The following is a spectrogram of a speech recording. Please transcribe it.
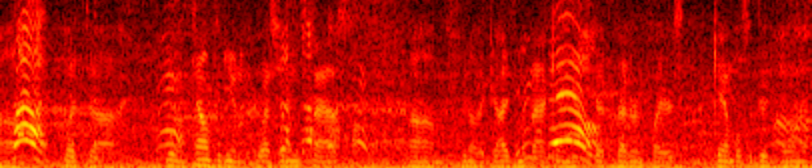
Um, but uh, you know, talented unit. Westerman's fast. Um, you know, the guys in the back end, got veteran players. Campbell's a good corner.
